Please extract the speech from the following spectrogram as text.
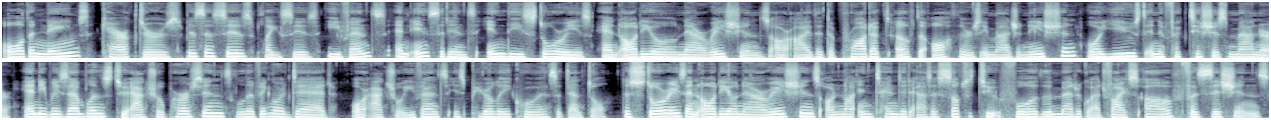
all the names, characters, businesses, places, events, and incidents in these stories and audio narrations are either the product of the author's imagination or used in a fictitious manner. Any resemblance to actual persons, living or dead, or actual events is purely coincidental. The stories and audio narrations are not intended as a substitute for the medical advice of physicians.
